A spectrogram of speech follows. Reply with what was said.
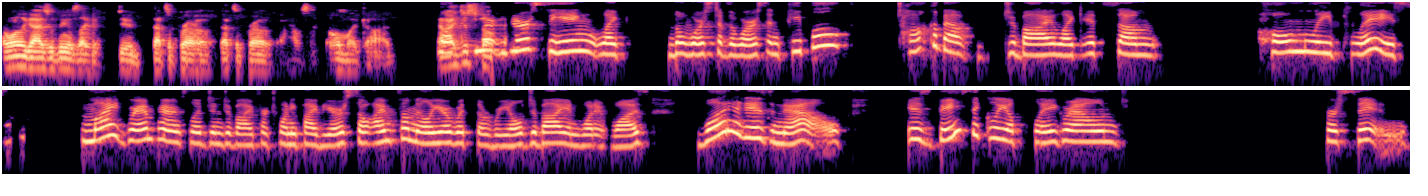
and one of the guys with me was like dude that's a pro that's a pro, and I was like oh my god, and Like, I just you're, felt you're seeing like the worst of the worst, and people talk about Dubai like it's some homely place. My grandparents lived in Dubai for 25 years, so I'm familiar with the real Dubai and what it was. What it is now is basically a playground for sin.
